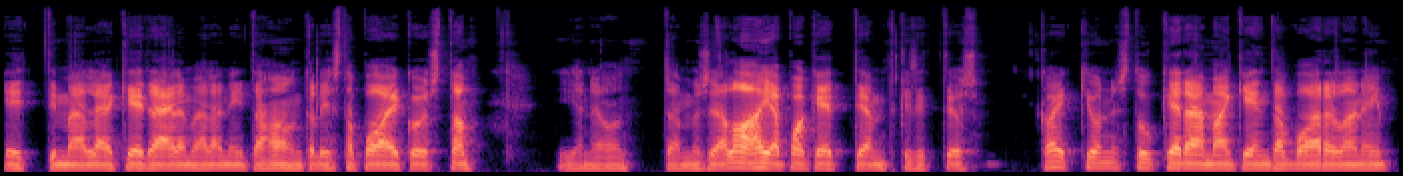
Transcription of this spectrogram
etsimällä ja keräilemällä niitä hankalista paikoista. Ja ne on tämmöisiä lahjapaketteja, mitkä sitten jos kaikki onnistuu keräämään kentän varrella, niin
